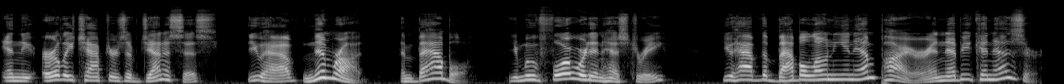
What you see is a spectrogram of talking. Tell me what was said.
in the early chapters of Genesis, you have Nimrod and Babel. You move forward in history, you have the Babylonian Empire and Nebuchadnezzar.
